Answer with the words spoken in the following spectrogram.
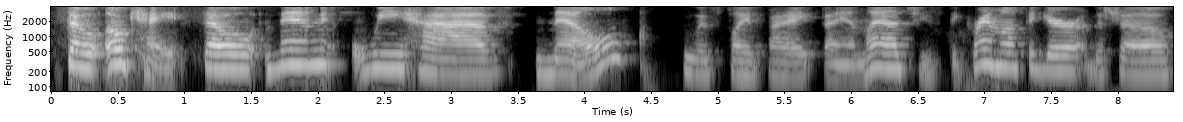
So okay, so then we have Nell, who is played by Diane Ladd. She's the grandma figure of the show.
